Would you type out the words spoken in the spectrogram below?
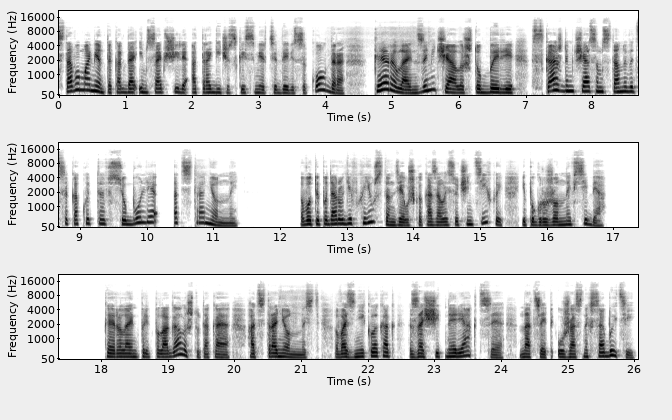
С того момента, когда им сообщили о трагической смерти Дэвиса Колдера, Кэролайн замечала, что Берри с каждым часом становится какой-то все более отстраненной. Вот и по дороге в Хьюстон девушка казалась очень тихой и погруженной в себя. Кэролайн предполагала, что такая отстраненность возникла как защитная реакция на цепь ужасных событий.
